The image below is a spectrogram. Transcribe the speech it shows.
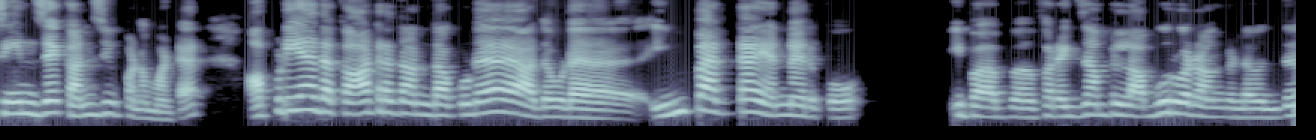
சீன்ஸே கன்சியூவ் பண்ண மாட்டார். அப்படியே அதை காட்டுறதா இருந்தா கூட அதோட இம்பேக்டா என்ன இருக்கோ இப்போ ஃபார் எக்ஸாம்பிள் அபூர்வ வந்து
